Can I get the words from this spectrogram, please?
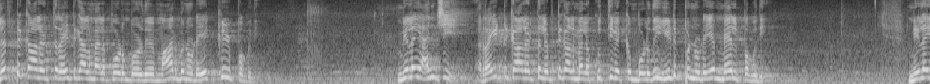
லெஃப்ட் கால் எடுத்து ரைட்டு கால் மேலே போடும்பொழுது மார்பனுடைய கீழ்ப்பகுதி. நிலை அஞ்சு ரைட்டு கால் எடுத்து லெஃப்ட் கால் மேலே குத்தி வைக்கும் பொழுது இடுப்பினுடைய மேல் பகுதி. நிலை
